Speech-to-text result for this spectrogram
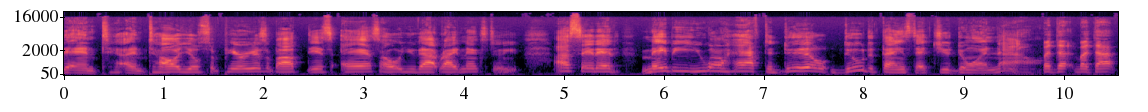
and, and tell your superiors about this asshole you got right next to you. I say that maybe you won't have to deal do the things that you're doing now. But the, but that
